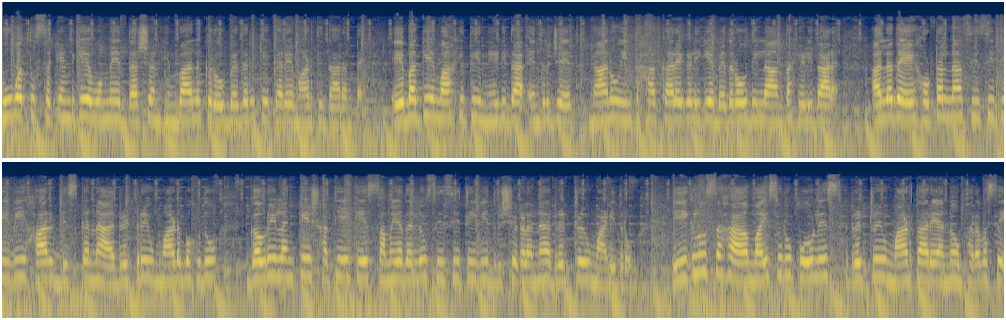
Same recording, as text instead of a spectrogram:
ಮೂವತ್ತು ಸೆಕೆಂಡ್ಗೆ ಒಮ್ಮೆ ದರ್ಶನ್ ಹಿಂಬಾಲಕರು ಬೆದರಿಕೆ ಕರೆ ಮಾಡ್ತಿದ್ದಾರಂತೆ. ಈ ಬಗ್ಗೆ ಮಾಹಿತಿ ನೀಡಿದ ಇಂದ್ರಜಿತ್, ನಾನು ಇಂತಹ ಕರೆಗಳಿಗೆ ಬೆದರೋದಿಲ್ಲ ಅಂತ ಹೇಳಿದ್ದಾರೆ. ಅಲ್ಲದೆ ಹೋಟೆಲ್ನ ಸಿಸಿಟಿವಿ ಹಾರ್ಡ್ ಡಿಸ್ಕ್ ಅನ್ನ ರಿಟ್ರೀವ್ ಮಾಡಬಹುದು. ಗೌರಿ ಲಂಕೇಶ್ ಹತ್ಯೆ ಕೇಸ್ ಸಮಯದಲ್ಲೂ ಸಿಸಿಟಿವಿ ದೃಶ್ಯಗಳನ್ನ ರಿಟ್ರೀವ್ ಮಾಡಿದ್ರು. ಈಗಲೂ ಸಹ ಮೈಸೂರು ಪೊಲೀಸ್ ರಿಟ್ರೀವ್ ಮಾಡ್ತಾರೆ ಅನ್ನೋ ಭರವಸೆ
